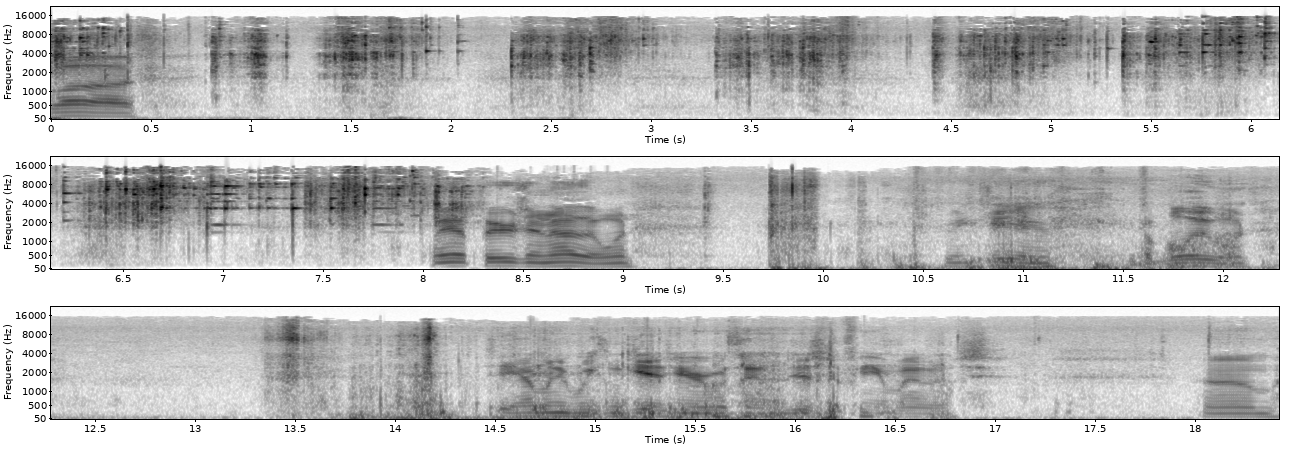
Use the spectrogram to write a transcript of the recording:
live. Yep, there's another one. Right there, a blue one. See how many we can get here within just a few minutes. Um,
